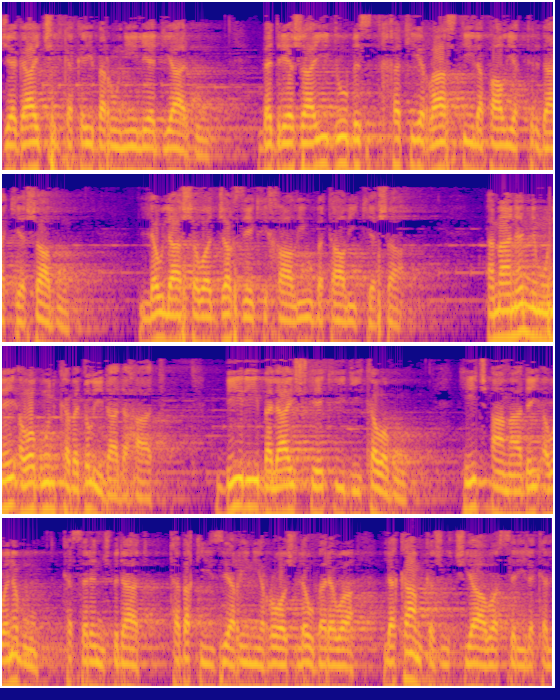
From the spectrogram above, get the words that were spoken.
جێگای چیلکەکەی بە ڕوونی لێ دیار بوو. بە درێژایی دوو بست خەتی ڕاستی لە پاڵ یەکتردا کێشابوو. لەو لاشەوە جەغزێکی خاڵی و بەتاڵی کێشا. ئەمانە نموونەی ئەوە بوون کە بە دڵیدا دەهات. بیری بە لای شتێکی دیکەوە بوو. هیچ ئامادەی ئەوە نەبوو کە سەرنج بدات تەبەقی زێڕینی ڕۆژ لەو بەرەوە لە کام کەژ و چیاوە سەری لە کەل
